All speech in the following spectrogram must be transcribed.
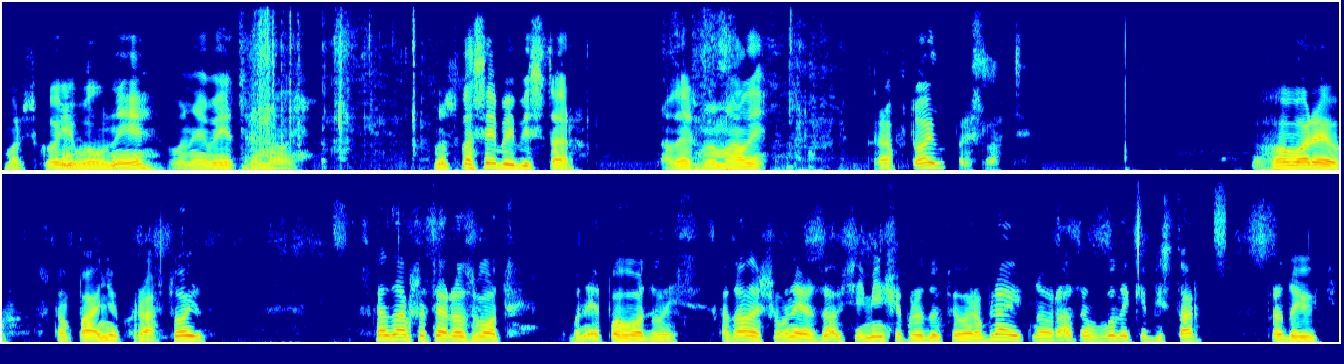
морської волни вони витримали. Ну, спасибі, Бістар. Але ж ми мали Крафтойл прислати. Говорив з компанією Крафтойл. Сказав, що це розвод. Вони погодились. Сказали, що вони зовсім інші продукти виробляють, але разом вулики Бістар продають.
